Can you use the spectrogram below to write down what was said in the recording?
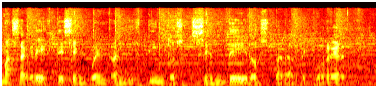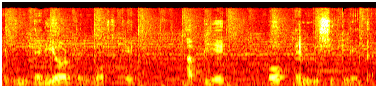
más agreste se encuentran distintos senderos para recorrer el interior del bosque a pie o en bicicleta.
